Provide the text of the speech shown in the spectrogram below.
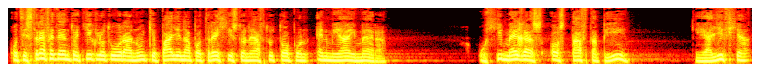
ότι στρέφεται εν το κύκλο του ουρανού και πάλι να αποτρέχει στον εαυτού τόπον εν μια ημέρα ουχή μέγας ως ταύτα ποιεί; Και η αλήθεια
